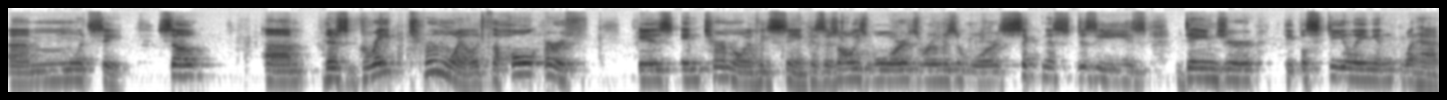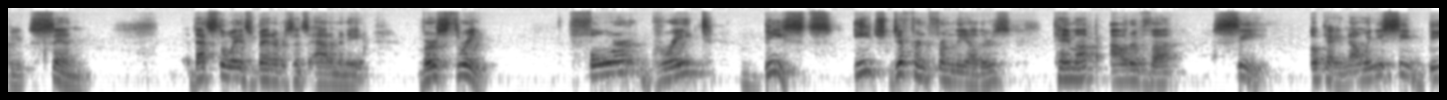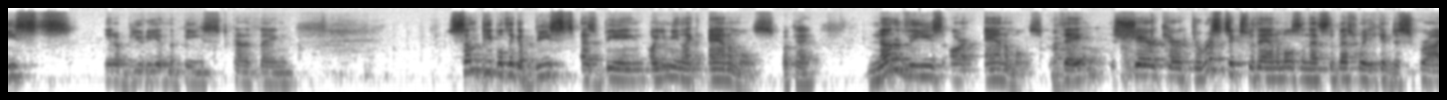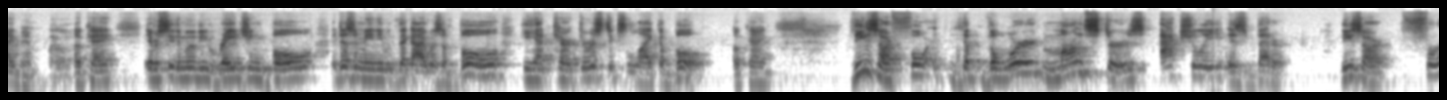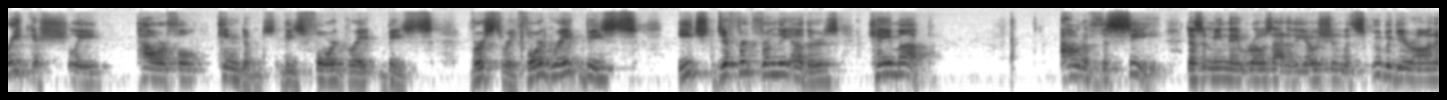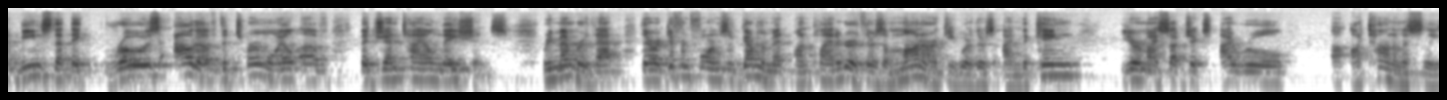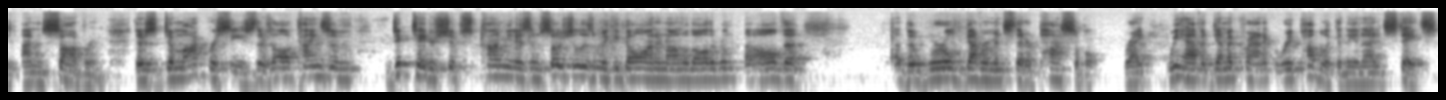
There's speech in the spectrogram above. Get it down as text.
Um, let's see. So um, there's great turmoil. It's the whole earth is in turmoil he's seeing because there's always wars, rumors of wars, sickness, disease, danger, people stealing, and what have you, sin. That's the way it's been ever since Adam and Eve. Verse three four great beasts, each different from the others, came up out of the sea. Okay, now when you see beasts, you know, Beauty and the Beast kind of thing, some people think of beasts as being, oh, you mean like animals, okay? None of these are animals. They share characteristics with animals, and that's the best way you can describe him. Okay. You ever see the movie Raging Bull? It doesn't mean he, the guy was a bull. He had characteristics like a bull. Okay. These are four, the, the word monsters actually is better. These are freakishly powerful kingdoms, these four great beasts. Verse three four great beasts, each different from the others, came up out of the sea. Doesn't mean they rose out of the ocean with scuba gear on. It means that they rose out of the turmoil of the Gentile nations. Remember that there are different forms of government on planet Earth. There's a monarchy where there's I'm the king, you're my subjects, I rule uh, autonomously, I'm sovereign. There's democracies, there's all kinds of dictatorships, communism, socialism. We could go on and on with all the all the uh, the world governments that are possible. Right? We have a democratic republic in the United States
